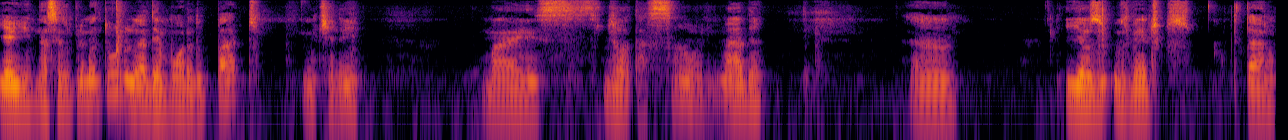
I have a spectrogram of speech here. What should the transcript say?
E aí, nascendo prematuro, a demora do parto, não tinha nem mais dilatação, nada. Ah, e os, os médicos optaram,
